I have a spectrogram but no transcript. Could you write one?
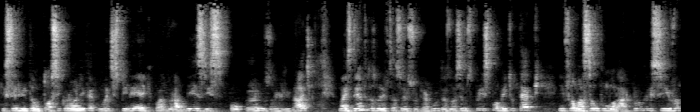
que seriam então tosse crônica, uma dispneia que pode durar meses ou anos na realidade, mas dentro das manifestações subagudas nós temos principalmente o TEP, inflamação pulmonar progressiva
